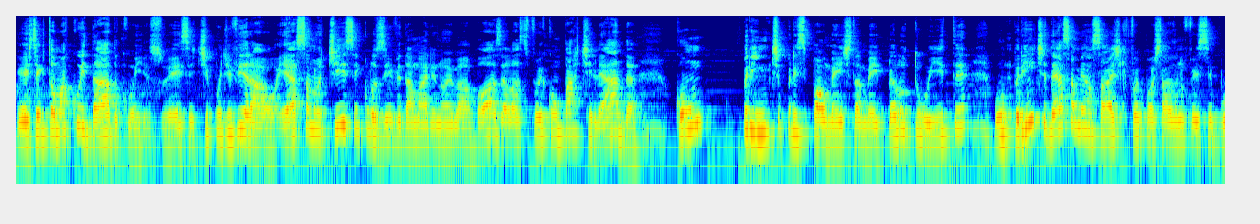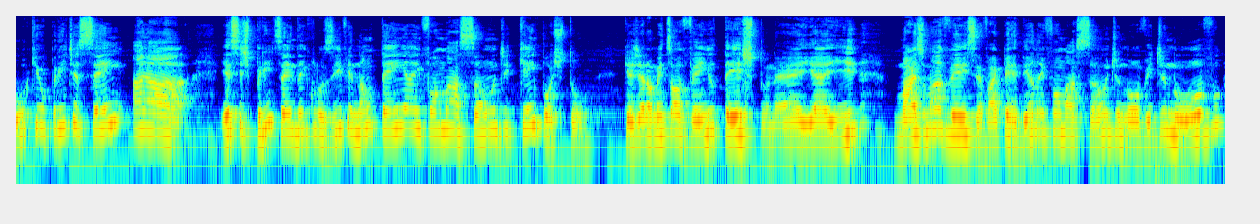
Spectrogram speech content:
e a gente tem que tomar cuidado com isso, esse tipo de viral. E essa notícia, inclusive, da Marina Barbosa, ela foi compartilhada com print, principalmente também pelo Twitter, o print dessa mensagem que foi postada no Facebook e o print sem a. Esses prints ainda, inclusive, não tem a informação de quem postou. Porque geralmente só vem o texto, né? E aí, mais uma vez, você vai perdendo a informação de novo e de novo,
